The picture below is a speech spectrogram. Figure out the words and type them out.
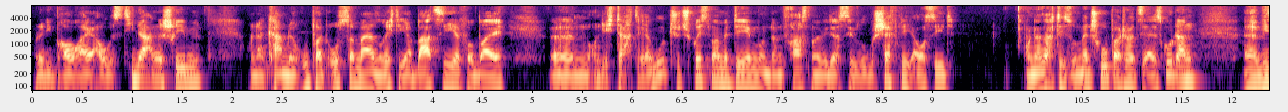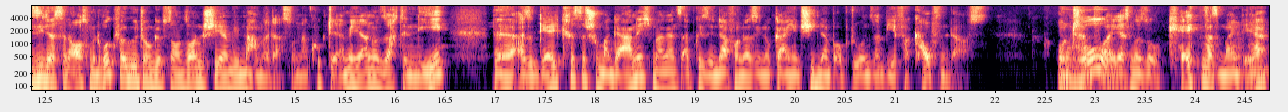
oder die Brauerei Augustina angeschrieben. Und dann kam der Rupert Ostermeier, so ein richtiger Bazi hier vorbei. Ähm, und ich dachte, ja gut, sprichst mal mit dem und dann fragst mal, wie das hier so geschäftlich aussieht. Und dann sagte ich so, Mensch, Rupert, hört sich alles gut an. Äh, wie sieht das denn aus mit Rückvergütung? Gibt es noch einen Sonnenschirm? Wie machen wir das? Und dann guckte er mich an und sagte, nee, äh, also Geld kriegst du schon mal gar nicht. Mal ganz abgesehen davon, dass ich noch gar nicht entschieden habe, ob du unser Bier verkaufen darfst. Und dann war ich erstmal so, okay, was meint er?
